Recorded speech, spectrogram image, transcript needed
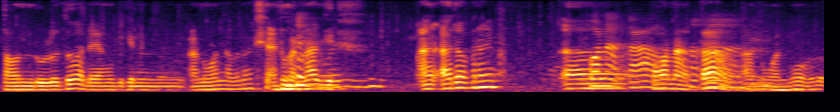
tahun dulu tuh ada yang bikin anuan apa namanya? Anuan lagi. A- ada apa namanya? Eh, Pohon Natal. pohon Natal. Anuan mulu.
